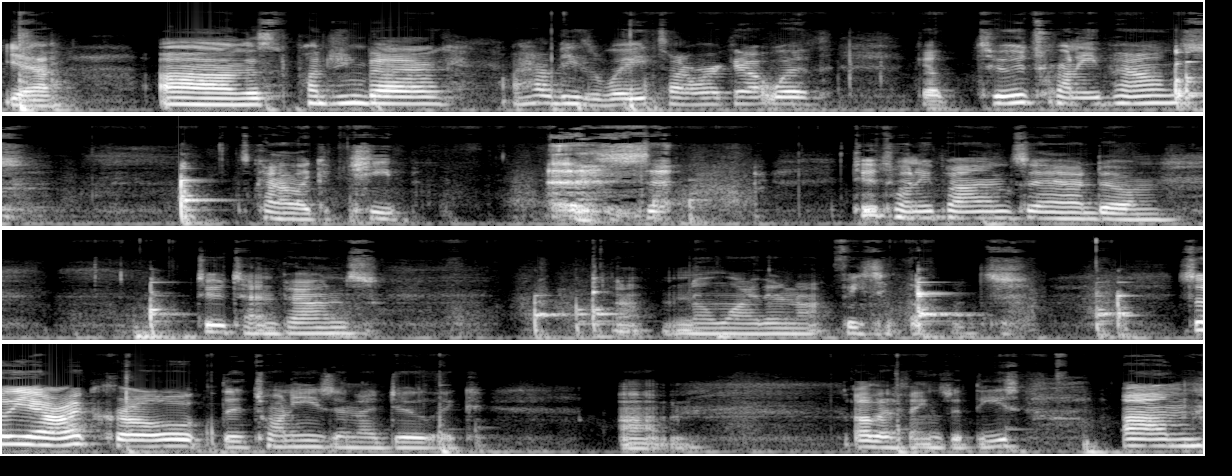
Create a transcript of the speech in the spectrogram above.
Yeah. Um, this punching bag. I have these weights I work out with. Got two 20 pounds. It's kind of like a cheap set. Two 20 pounds and um, two 10 pounds. I don't know why they're not facing upwards. So yeah, I curl the 20s and I do like um other things with these. Um,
